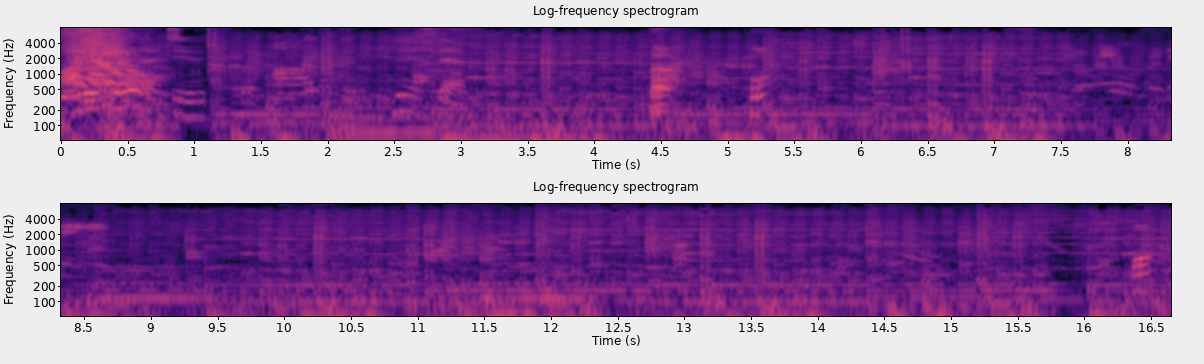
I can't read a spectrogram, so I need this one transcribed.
I don't know dude, but I'm gonna miss them. Oh. Oh.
